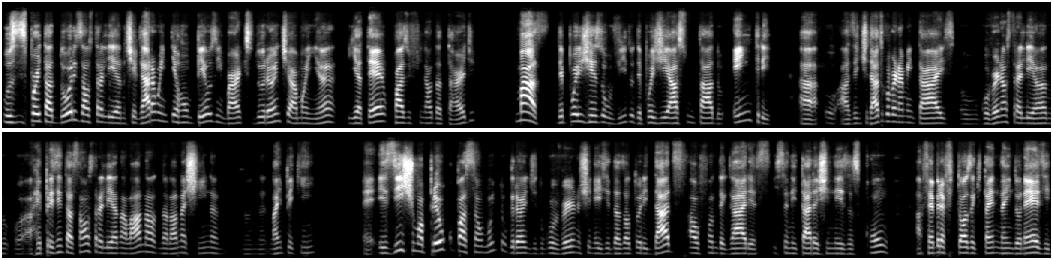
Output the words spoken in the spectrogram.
Os exportadores australianos chegaram a interromper os embarques durante a manhã e até quase o final da tarde, mas depois de resolvido, depois de assuntado entre a, as entidades governamentais, o governo australiano, a representação australiana lá na, lá na China, lá em Pequim, é, existe uma preocupação muito grande do governo chinês e das autoridades alfandegárias e sanitárias chinesas com a febre aftosa que está na Indonésia,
